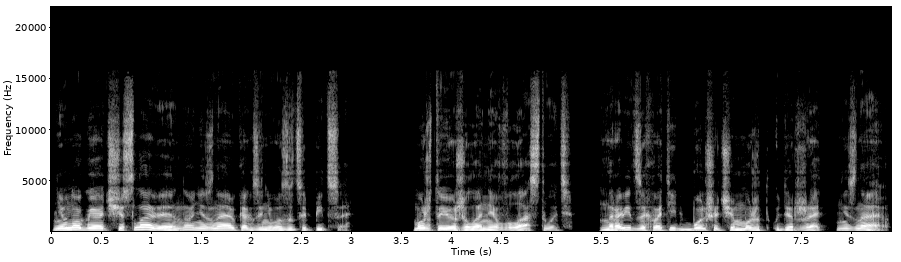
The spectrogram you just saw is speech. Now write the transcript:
Немного тщеславия, но не знаю, как за него зацепиться. Может, ее желание властвовать? Норовит захватить больше, чем может удержать. Не знаю.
